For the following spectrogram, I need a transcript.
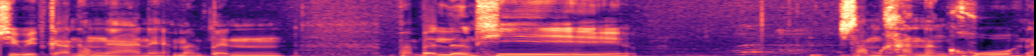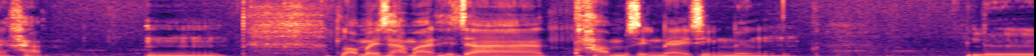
ชีวิตการทำงานเนี่ยมันเป็นมันเป็นเรื่องที่สำคัญทั้งคู่นะครับ อืมเราไม่สามารถที่จะทำสิ่งใดสิ่งหนึ่ง หรือ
